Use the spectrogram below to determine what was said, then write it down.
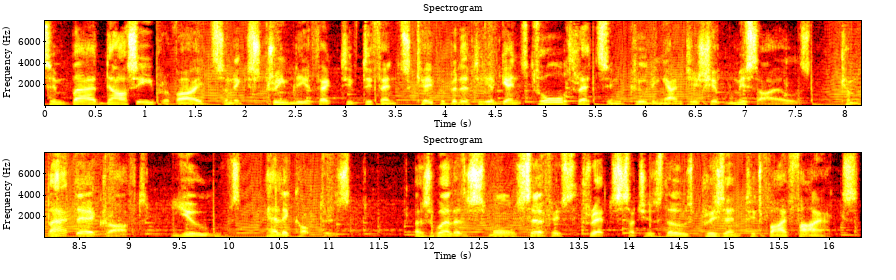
Simbad RC provides an extremely effective defense capability against all threats including anti-ship missiles, combat aircraft, UAVs, helicopters, as well as small surface threats such as those presented by FIACs.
